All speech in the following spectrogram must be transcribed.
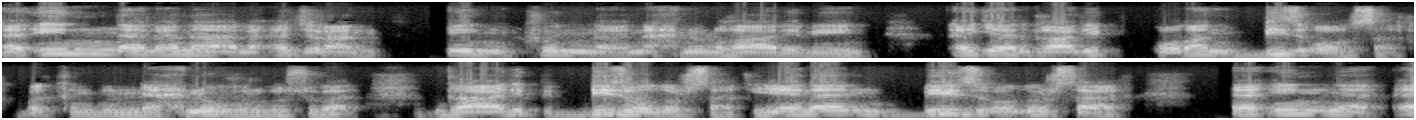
e inne lena le ecran in kunna nahnul galibin. Eğer galip olan biz olsak, bakın bu nehnu vurgusu var. Galip biz olursak, yenen biz olursak, e inne e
